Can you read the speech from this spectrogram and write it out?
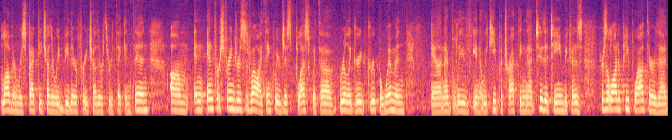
love and respect each other. We'd be there for each other through thick and thin, um, and and for strangers as well. I think we're just blessed with a really good group of women and I believe you know we keep attracting that to the team because there's a lot of people out there that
